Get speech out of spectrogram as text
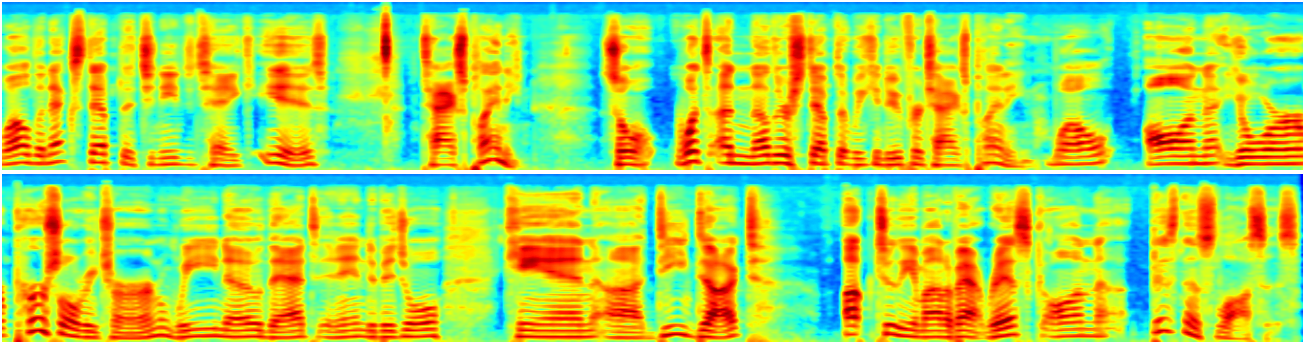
Well, the next step that you need to take is tax planning. So, what's another step that we can do for tax planning? Well, on your personal return, we know that an individual can uh, deduct up to the amount of at risk on business losses.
